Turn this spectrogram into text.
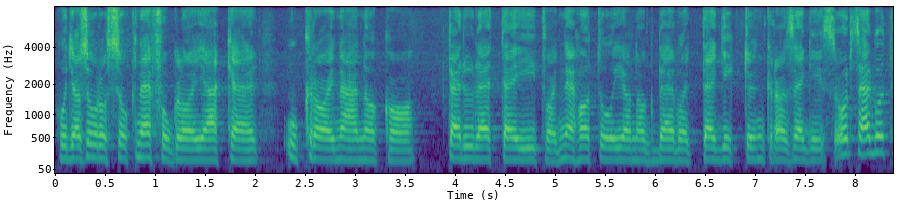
hogy az oroszok ne foglalják el Ukrajnának a területeit, vagy ne hatoljanak be, vagy tegyék tönkre az egész országot.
